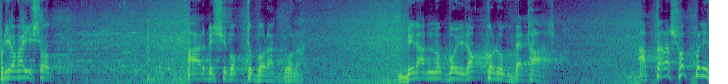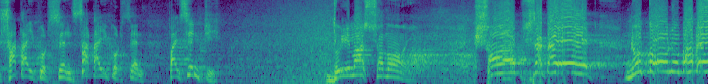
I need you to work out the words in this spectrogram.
প্রিয় ভাই সব আর বেশি বক্তব্য রাখব না। বিরানব্বই লক্ষ লোক বেতার। আপনারা সকলে সাটাই করছেন সাটাই করছেন, পাইছেন কি? দুই মাস সময়। সব স্যাটাইট নতুন ভাবে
